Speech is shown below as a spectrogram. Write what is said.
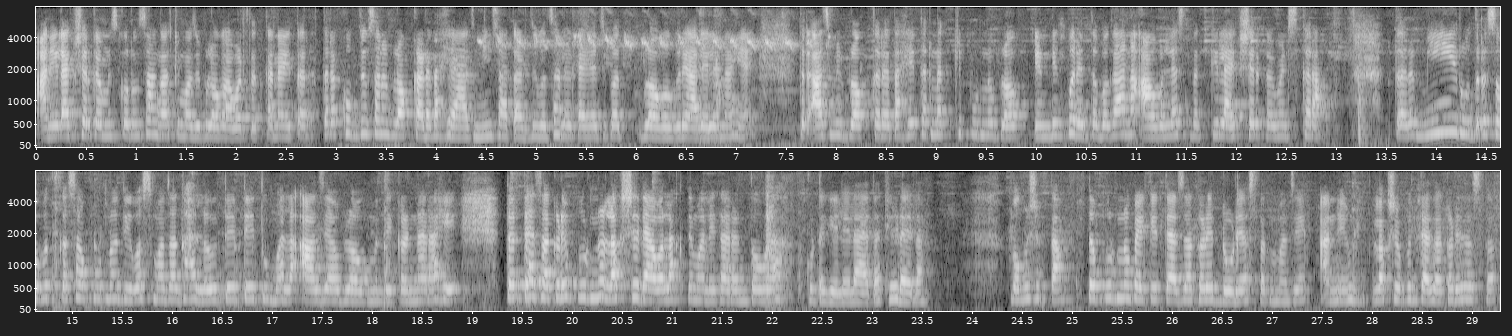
आणि लाईक शेअर कमेंट्स करून सांगा की माझे ब्लॉग आवडतात का नाही. तर तर खूप दिवसानं ब्लॉग काढत आहे. आज मी सात आठ दिवस झाले काही अजिबात ब्लॉग वगैरे आलेले नाही आहे. तर आज मी ब्लॉग करत आहे. तर नक्की पूर्ण ब्लॉग एंडिंगपर्यंत बघा आणि आवडल्यास नक्की लाईक शेअर कमेंट्स करा. तर मी रुद्रसोबत कसा पूर्ण दिवस माझा घालवते ते तुम्हाला आज या ब्लॉगमध्ये कळणार आहे. तर त्याच्याकडे पूर्ण लक्ष द्यावं लागते मला कारण तो कुठं गेलेला आहे आता खेळायला. बघू शकता. तर पूर्णपैकी त्याच्याकडे डोळे असतात माझे आणि लक्ष पण त्याच्याकडेच असतं.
